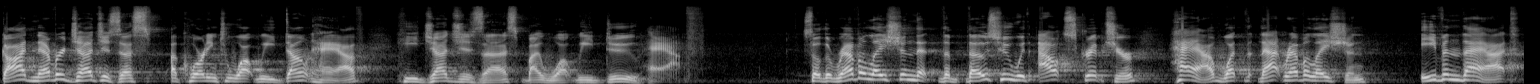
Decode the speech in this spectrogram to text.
God never judges us according to what we don't have, He judges us by what we do have. So the revelation that the, those who without Scripture have what that revelation, even that,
